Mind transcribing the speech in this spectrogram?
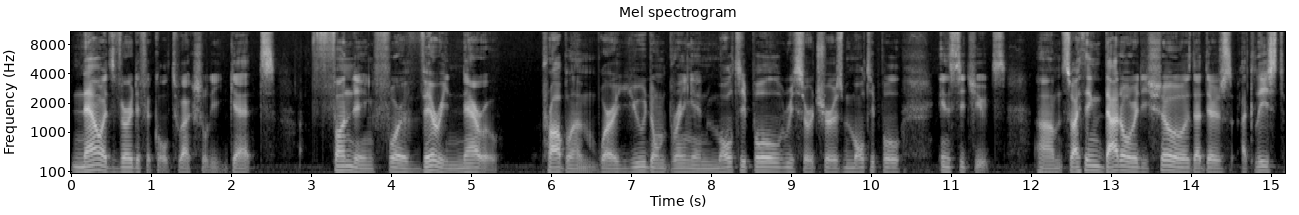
Now it's very difficult to actually get funding for a very narrow problem where you don't bring in multiple researchers, multiple institutes. Um, so I think that already shows that there's at least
